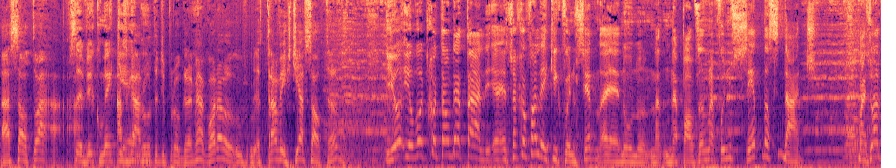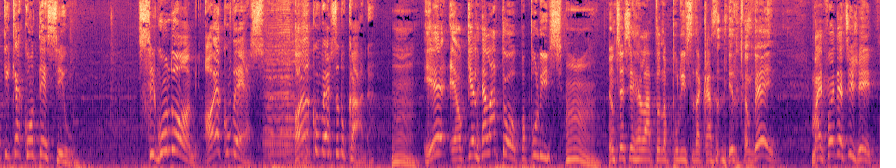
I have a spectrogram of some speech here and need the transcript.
Assaltou a, a, Você vê como é que as é, garotas né? de programa. E agora o, o travesti assaltando. E eu, eu vou te contar um detalhe. É, só que eu falei que foi no centro, é, no, no, na, na pausando, mas foi no centro da cidade. Mas olha o que, que aconteceu. Segundo homem, olha a conversa. Olha a conversa do cara. Hum. E é o que ele relatou pra polícia. Hum. Eu não sei se ele relatou na polícia da casa dele também, mas foi desse jeito.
